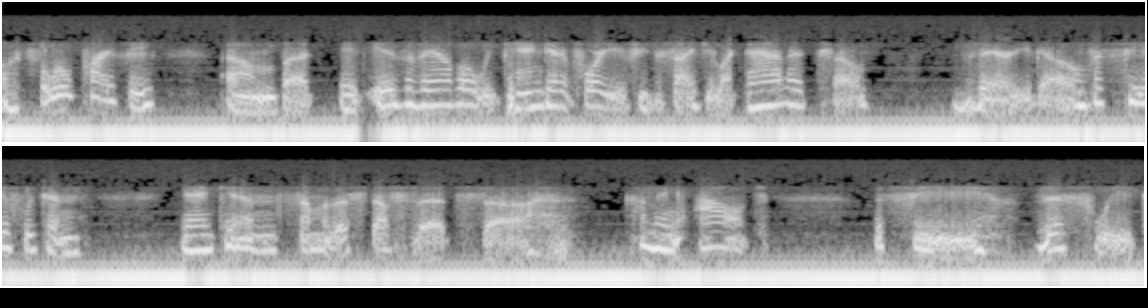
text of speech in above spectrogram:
it's a little pricey, um, but it is available. We can get it for you if you decide you'd like to have it. So there you go. Let's see if we can yank in some of the stuff that's uh, coming out. Let's see this week.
